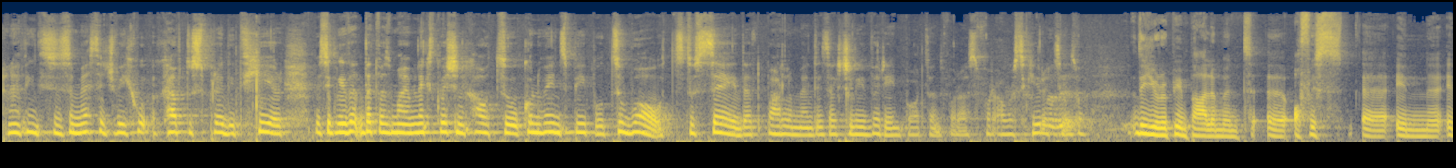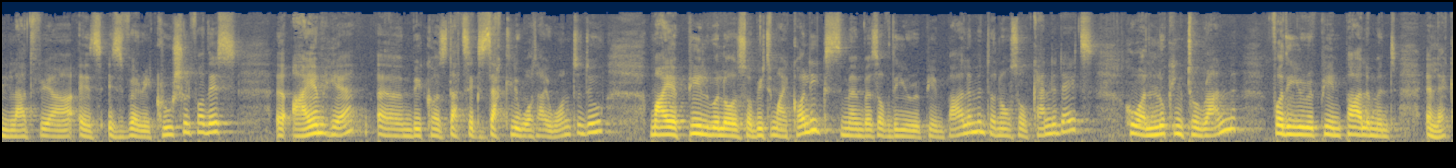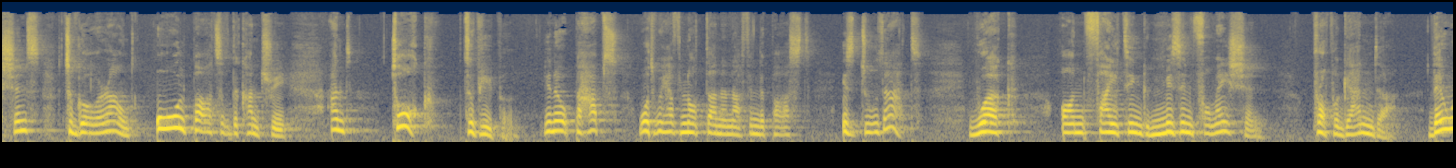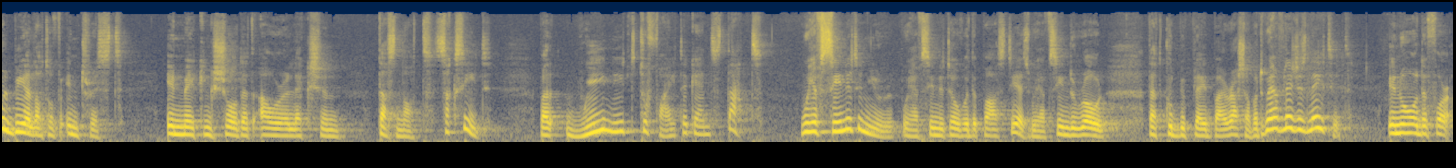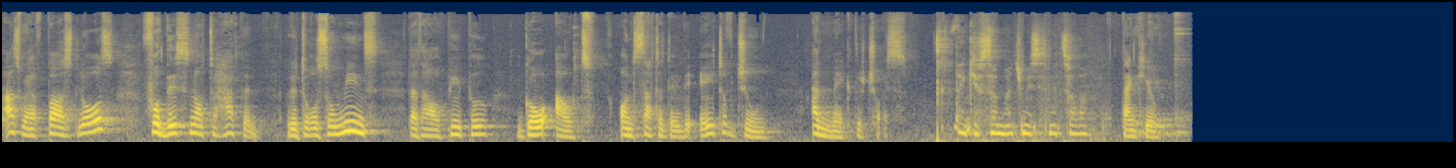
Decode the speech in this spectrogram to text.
And I think this is a message we have to spread it here. Basically, that, that was my next question how to convince people to vote, to say that Parliament is actually very important for us, for our security well, as well. The European Parliament uh, office uh, in, uh, in Latvia is, is very crucial for this. Uh, I am here um, because that's exactly what I want to do. My appeal will also be to my colleagues, members of the European Parliament, and also candidates who are looking to run for the European Parliament elections to go around all parts of the country and talk to people. You know, perhaps what we have not done enough in the past is do that. Work on fighting misinformation, propaganda. There will be a lot of interest in making sure that our election does not succeed. But we need to fight against that. We have seen it in Europe. We have seen it over the past years. We have seen the role that could be played by Russia. But we have legislated in order for us, we have passed laws for this not to happen. But it also means that our people go out on Saturday, the 8th of June, and make their choice. Thank you so much, Mrs. Metsola. Thank, Thank you. you.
